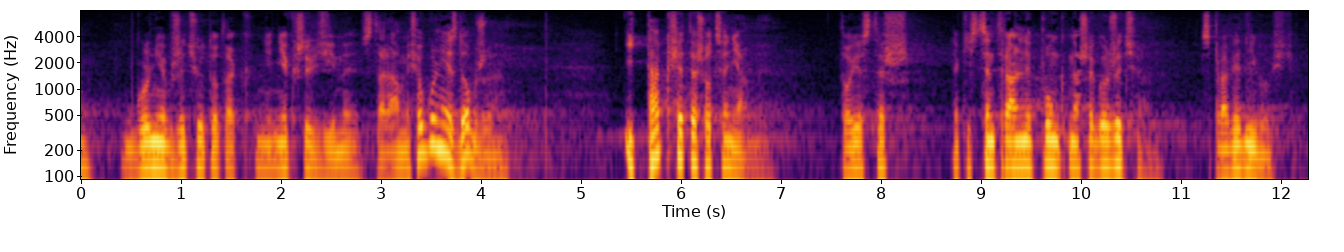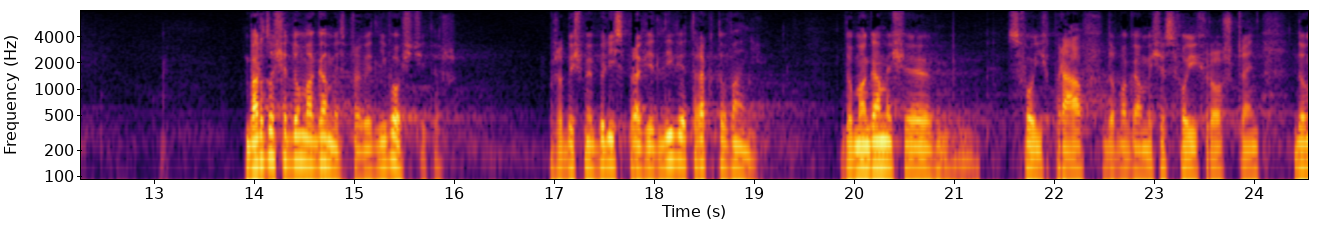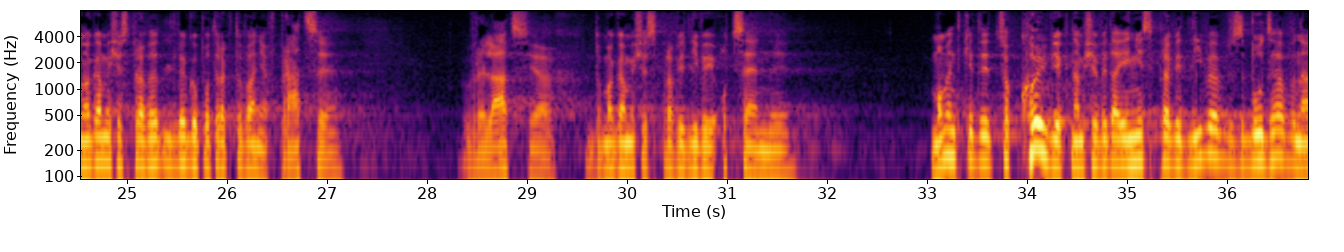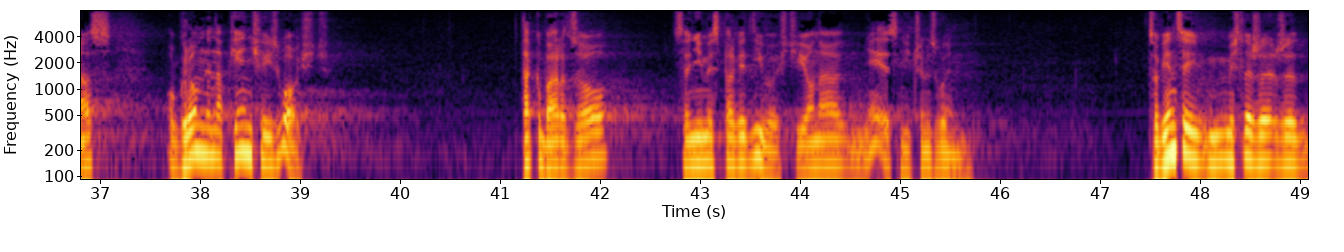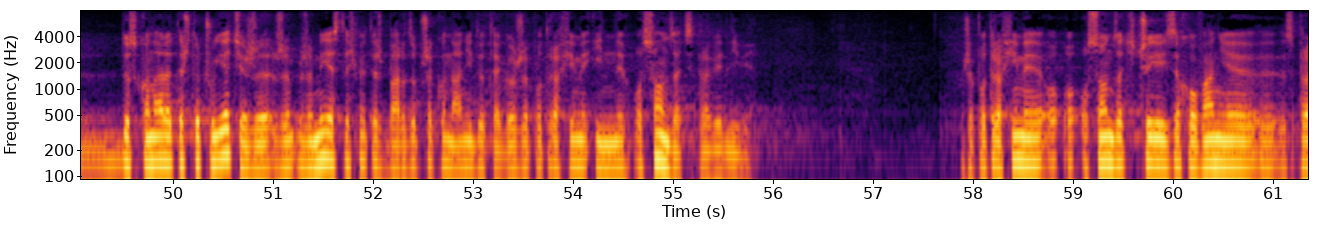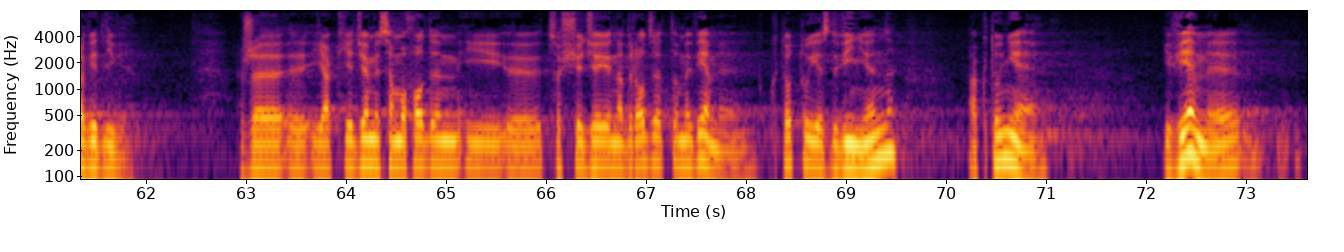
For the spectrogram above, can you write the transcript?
ogólnie w życiu to tak nie, nie krzywdzimy, staramy się, ogólnie jest dobrze. I tak się też oceniamy. To jest też jakiś centralny punkt naszego życia sprawiedliwość. Bardzo się domagamy sprawiedliwości też, żebyśmy byli sprawiedliwie traktowani. Domagamy się swoich praw, domagamy się swoich roszczeń, domagamy się sprawiedliwego potraktowania w pracy, w relacjach, domagamy się sprawiedliwej oceny. Moment, kiedy cokolwiek nam się wydaje niesprawiedliwe, wzbudza w nas ogromne napięcie i złość. Tak bardzo cenimy sprawiedliwość i ona nie jest niczym złym. Co więcej, myślę, że, że doskonale też to czujecie, że, że, że my jesteśmy też bardzo przekonani do tego, że potrafimy innych osądzać sprawiedliwie że potrafimy osądzać czyjeś zachowanie y, sprawiedliwie. Że y, jak jedziemy samochodem i y, coś się dzieje na drodze, to my wiemy, kto tu jest winien, a kto nie. I wiemy,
